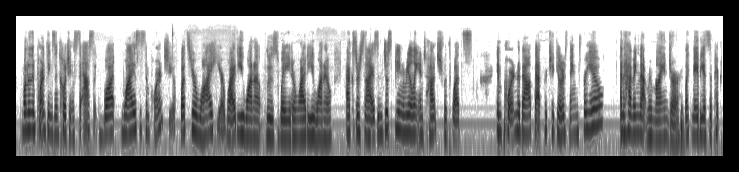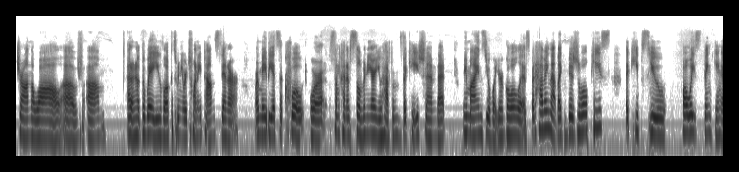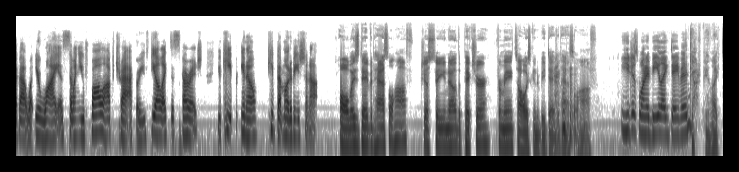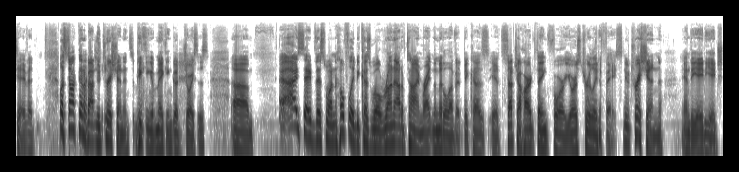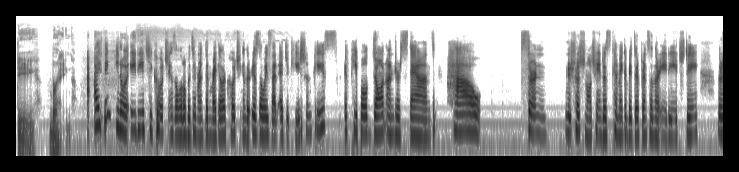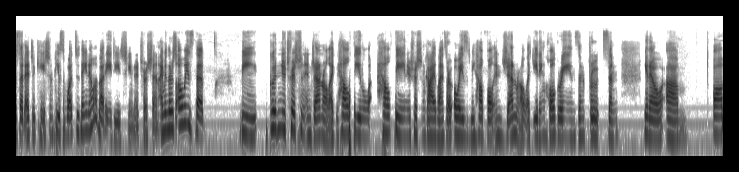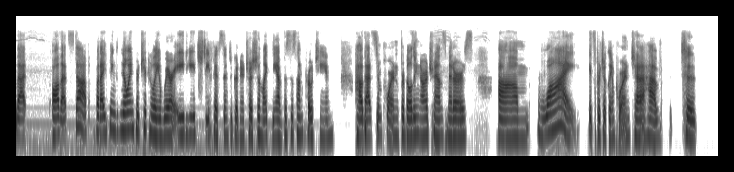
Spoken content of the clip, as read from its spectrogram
one of the important things in coaching is to ask, like, what, why is this important to you? What's your why here? Why do you want to lose weight or why do you want to exercise? And just being really in touch with what's important about that particular thing for you and having that reminder. Like maybe it's a picture on the wall of, um, I don't know, the way you looked when you were 20 pounds thinner. Or maybe it's a quote or some kind of souvenir you have from vacation that reminds you of what your goal is. But having that like visual piece that keeps you always thinking about what your why is. So when you fall off track or you feel like discouraged, you keep, you know, keep that motivation up. Always David Hasselhoff. Just so you know, the picture for me, it's always going to be David Hasselhoff. You just want to be like David? Got to be like David. Let's talk then oh, about geez. nutrition. And speaking of making good choices, um, I saved this one hopefully because we'll run out of time right in the middle of it because it's such a hard thing for yours truly to face nutrition and the ADHD brain. I think, you know, ADHD coaching is a little bit different than regular coaching. And there is always that education piece. If people don't understand how certain nutritional changes can make a big difference in their ADHD. There's that education piece. What do they know about ADHD nutrition? I mean, there's always the the good nutrition in general, like healthy healthy nutrition guidelines are always be helpful in general, like eating whole grains and fruits and you know um, all that all that stuff. But I think knowing particularly where ADHD fits into good nutrition, like the emphasis on protein, how that's important for building neurotransmitters, um, why it's particularly important to have to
